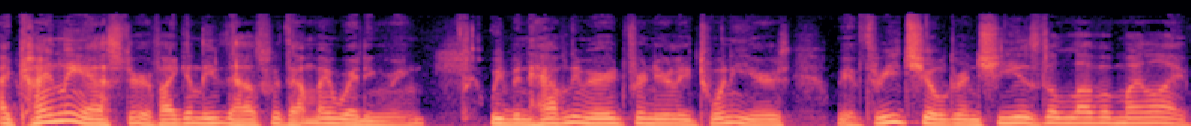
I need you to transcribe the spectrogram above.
I kindly asked her if I can leave the house without my wedding ring. We've been happily married for nearly 20 years. We have three children. She is the love of my life.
